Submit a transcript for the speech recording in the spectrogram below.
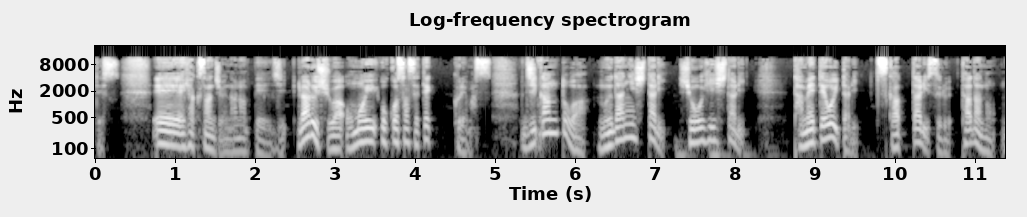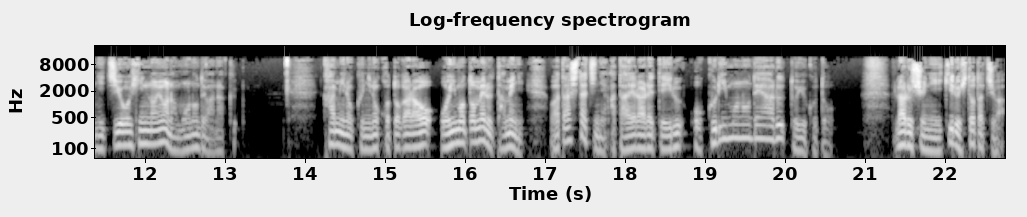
です。えー、137ページ。ラルシュは思い起こさせてくれます。時間とは無駄にしたり、消費したり、貯めておいたり、使ったりする、ただの日用品のようなものではなく、神の国の事柄を追い求めるために私たちに与えられている贈り物であるということをラルシュに生きる人たちは、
